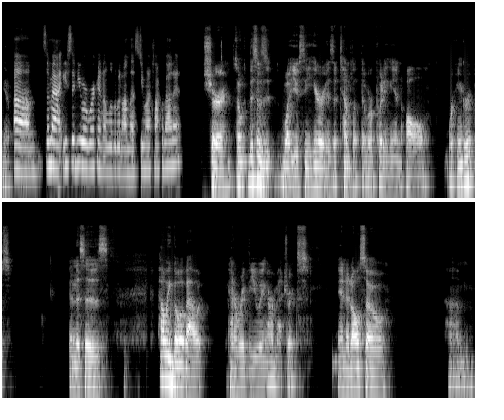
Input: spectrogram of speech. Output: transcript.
Yep. Um, so Matt, you said you were working a little bit on this. Do you want to talk about it? Sure. So this is what you see here is a template that we're putting in all working groups. And this is how we go about kind of reviewing our metrics. And it also um,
